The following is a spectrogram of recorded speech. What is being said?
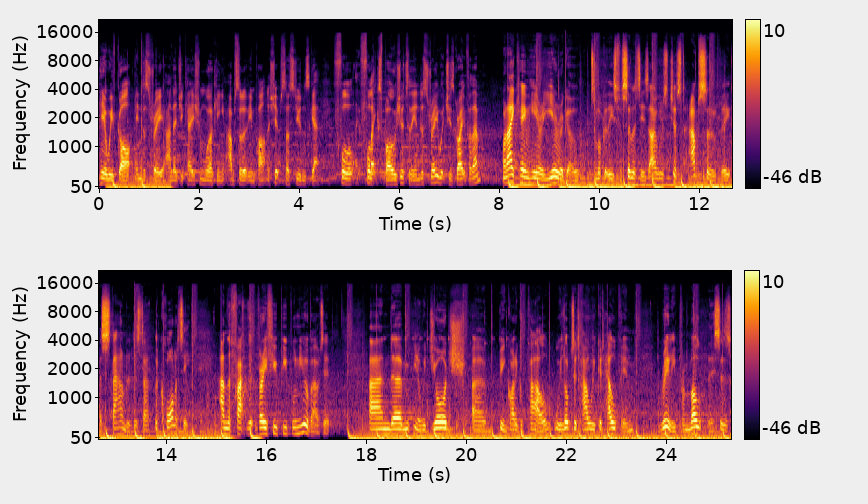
Here we've got industry and education working absolutely in partnership so students get full, full exposure to the industry, which is great for them. When I came here a year ago to look at these facilities, I was just absolutely astounded as to the quality and the fact that very few people knew about it. And um, you know, with George uh, being quite a good pal, we looked at how we could help him really promote this as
